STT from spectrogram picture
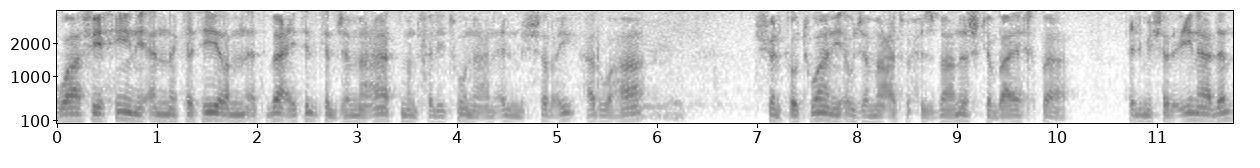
وفي حين أن كثيرا من أتباع تلك الجماعات منفلتون عن علم الشرع هروها شون كوتواني أو جماعة حزبانش كبايخ با علم شرعي نادا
